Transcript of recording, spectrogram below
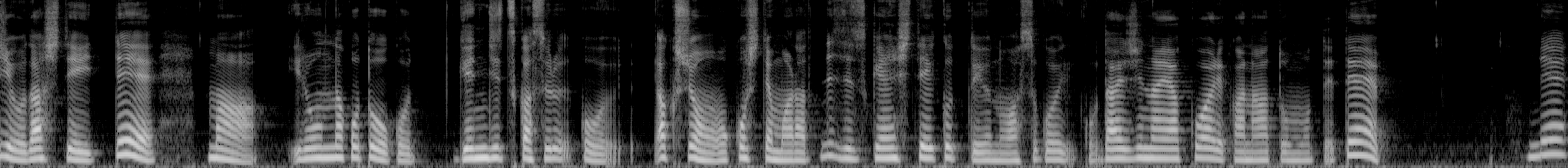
示を出していってまあいろんなことをこう現実化するこうアクションを起こしてもらって実現していくっていうのはすごいこう大事な役割かなと思ってて。で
